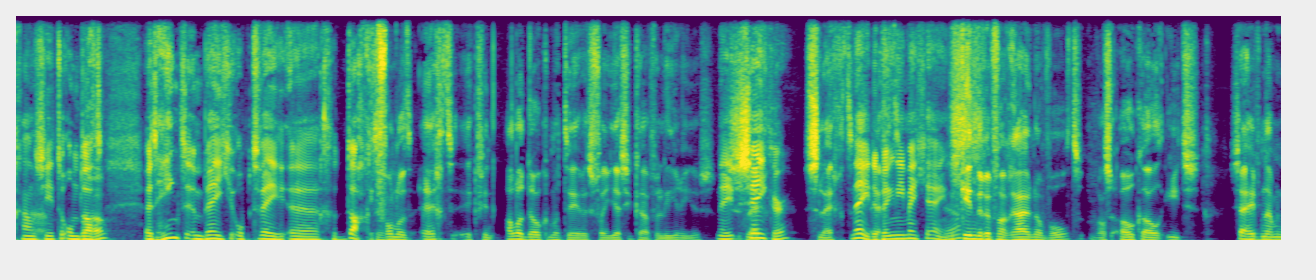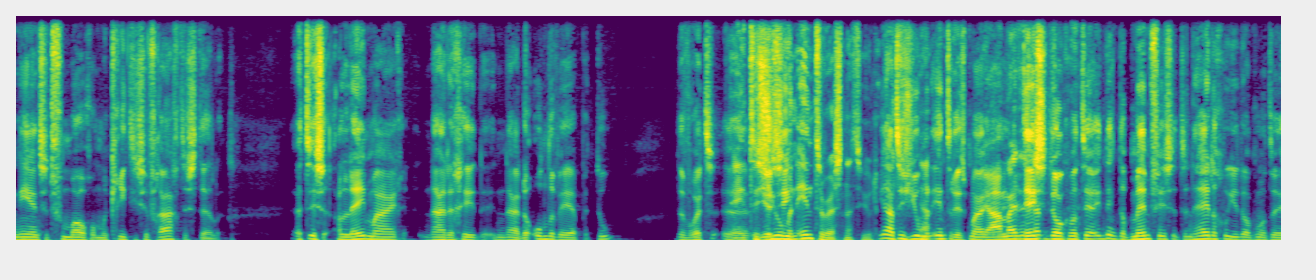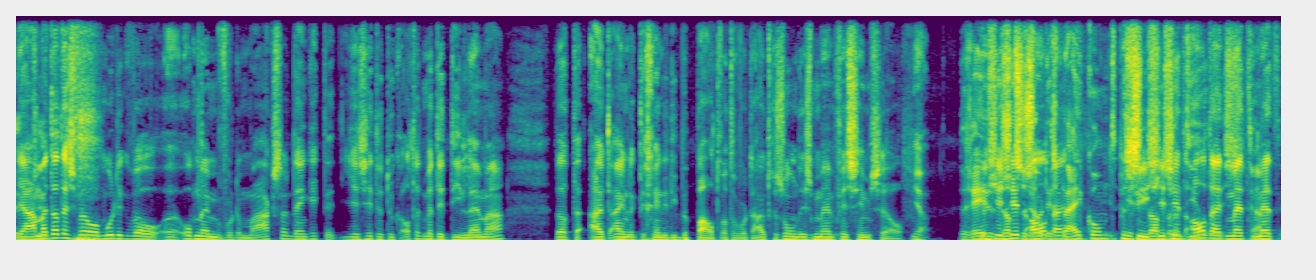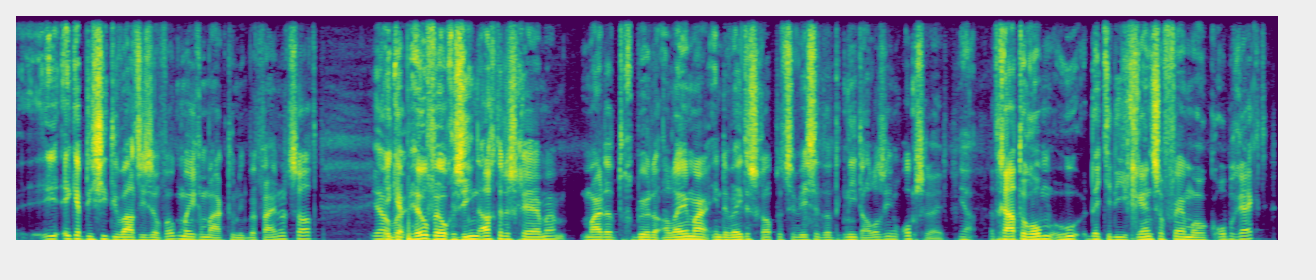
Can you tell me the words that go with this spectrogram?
gaan zitten. Omdat Oh. het hinkte een beetje op twee eh, gedachten. Ik vond het echt, ik vind alle documentaires van Jessica Valerius nee, slecht. zeker. slecht. Nee, daar ben ik niet met je eens. De Kinderen van Ruinerwold was ook al iets. Zij heeft namelijk niet eens het vermogen om een kritische vraag te stellen. Het is alleen maar naar de, naar de onderwerpen toe. Er wordt, eh, Nee, het is human ziet- interest natuurlijk. ja, het is human Ja. interest. Maar, Ja, maar deze dat- documentaire, ik denk dat Memphis het een hele goede documentaire Ja, maar dat is wel, moet ik wel eh, opnemen voor de maakster, denk ik. Dat- Je zit natuurlijk altijd met dit dilemma dat de, uiteindelijk degene die bepaalt wat er wordt uitgezonden is Memphis himself. Ja. De reden Dus je dat zit ze zo altijd- dichtbij komt, Precies, is dat je er een zit deal altijd is. met, Ja. met... Ik heb die situatie zelf ook meegemaakt toen ik bij Feyenoord zat. Ja, ik maar- heb heel veel gezien achter de schermen, maar dat gebeurde alleen maar in de wetenschap dat ze wisten dat ik niet alles in opschreef. Ja. Het gaat erom hoe, dat je die grens zo ver mogelijk oprekt.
